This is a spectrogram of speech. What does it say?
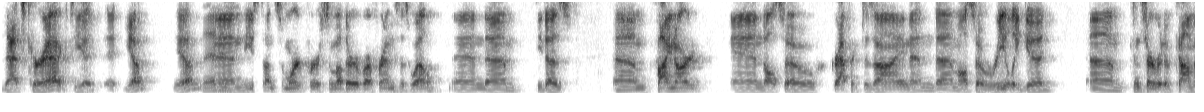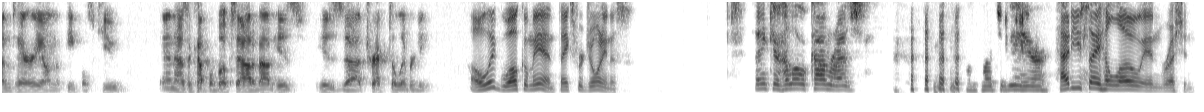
That's correct. He had, yep, yep. That is- and he's done some work for some other of our friends as well. And um, he does um, fine art and also graphic design and um, also really good um, conservative commentary on the People's Cube. And has a couple books out about his his uh, trek to liberty. Oleg, welcome in. Thanks for joining us. Thank you. Hello, comrades. I'm glad to be here. How do you say hello in Russian?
